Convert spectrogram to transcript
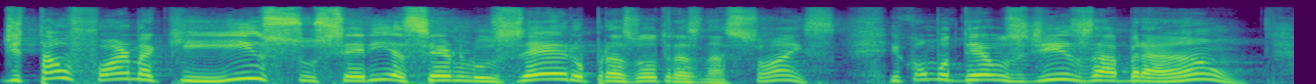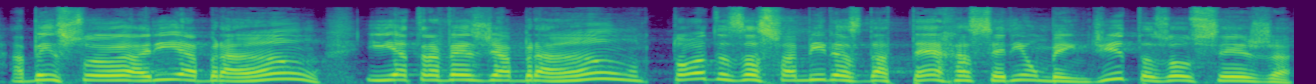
de tal forma que isso seria ser luzeiro para as outras nações, e como Deus diz a Abraão, abençoaria Abraão, e através de Abraão todas as famílias da terra seriam benditas, ou seja,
